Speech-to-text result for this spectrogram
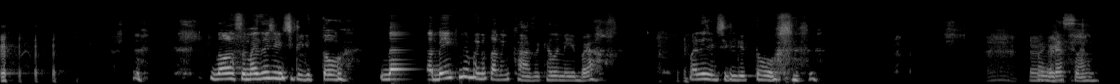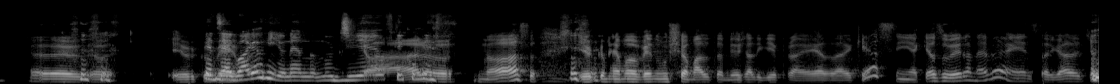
Nossa, mas a gente gritou. Ainda bem que minha mãe não tava em casa, que ela é meio brava. Mas a gente gritou. Foi engraçado. É, eu, eu Quer dizer, agora eu rio, né? No, no dia claro. eu fiquei com medo. Nossa, eu com minha irmã vendo um chamado também, eu já liguei pra ela. Aqui é assim, aqui a zoeira never ends, tá ligado? Tipo...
